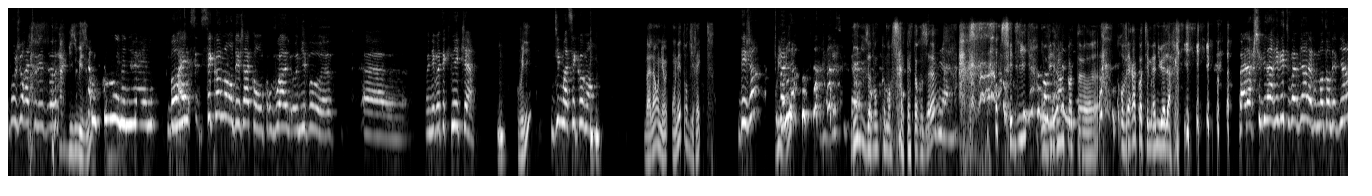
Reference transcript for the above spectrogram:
Bonjour à tous les deux. bisous, bisous. Coucou Emmanuel. Bon, eh, c'est comment déjà qu'on voit au niveau, euh, euh, au niveau technique? Oui. Dis-moi, c'est comment? Bah Là, on est, on est en direct. Déjà? Tout va bien? Nous, nous avons commencé à 14h. on s'est dit, on verra, quand, euh, on verra quand Emmanuel arrive. Bah alors, je suis bien arrivée, tout va bien, là, vous m'entendez bien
